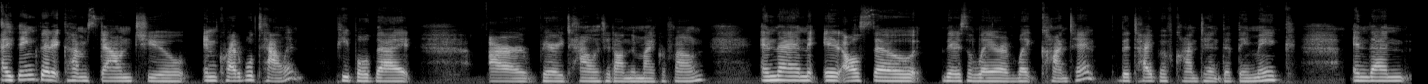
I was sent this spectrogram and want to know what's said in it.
I think that it comes down to incredible talent, people that are very talented on the microphone. And then it also, there's a layer of like content, the type of content that they make. And then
